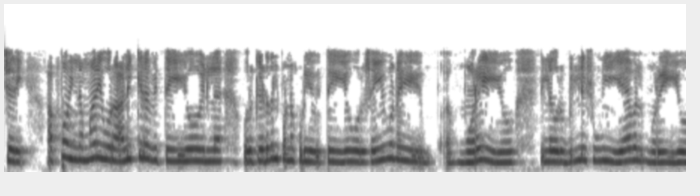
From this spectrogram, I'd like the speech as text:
சரி அப்போ இந்த மாதிரி ஒரு அழிக்கிற வித்தையோ இல்லை ஒரு கெடுதல் பண்ணக்கூடிய வித்தையோ ஒரு செய்வனை முறையையோ இல்லை ஒரு பில்லி சூனி ஏவல் முறையோ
